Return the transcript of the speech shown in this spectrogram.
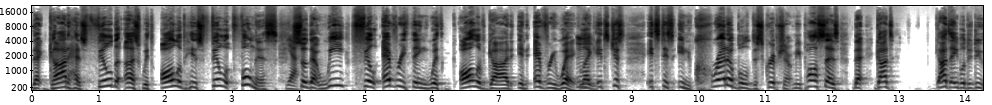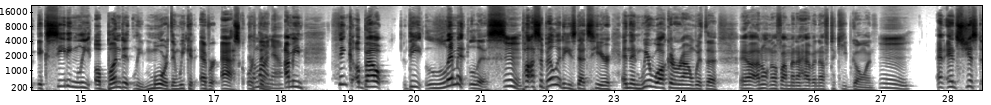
that God has filled us with all of his fill, fullness yeah. so that we fill everything with all of God in every way. Mm. Like it's just, it's this incredible description. I mean, Paul says that God's God's able to do exceedingly abundantly more than we could ever ask or Come think. On now. I mean, think about the limitless mm. possibilities that's here, and then we're walking around with the, I don't know if I'm going to have enough to keep going. Mm. And it's just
